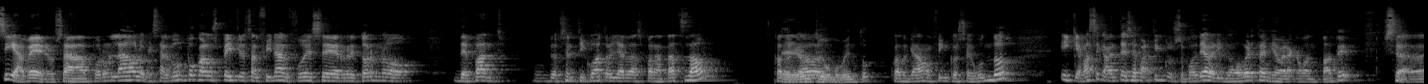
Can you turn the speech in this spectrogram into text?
Sí, a ver, o sea, por un lado, lo que salvó un poco a los Patriots al final fue ese retorno de punt de 84 yardas para touchdown. Cuando en el último momento. cuando quedaban 5 segundos. Y que básicamente ese partido incluso podría haber ido a overtime y haber acabado empate. O sea,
